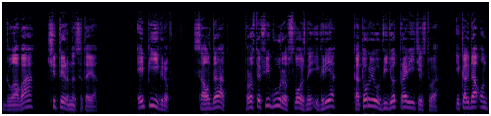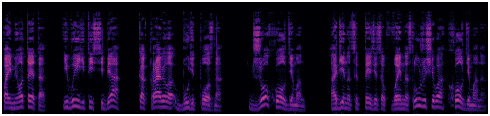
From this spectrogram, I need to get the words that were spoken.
Глава 14. Эпиграф. Солдат – просто фигура в сложной игре, которую ведет правительство. И когда он поймет это и выйдет из себя, как правило, будет поздно. Джо Холдиман. 11 тезисов военнослужащего Холдимана.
